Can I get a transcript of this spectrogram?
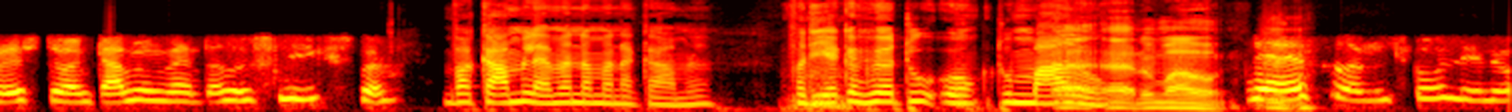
hvis du er en gammel mand, der hedder sneaks på. Hvor gammel er man, når man er gammel? Fordi jeg kan høre, at du er ung. Du er meget ung. Ja, ja, du er meget ung. Ja, jeg sidder i min skole lige nu.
